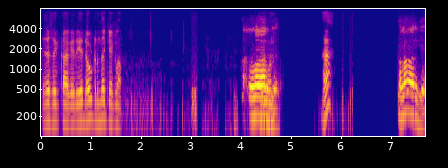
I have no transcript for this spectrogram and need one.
ஏதாவது டவுட் இருந்தா கேட்கலாம். நல்லாதான் இருக்கு? நல்லாதான் இருக்கு.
